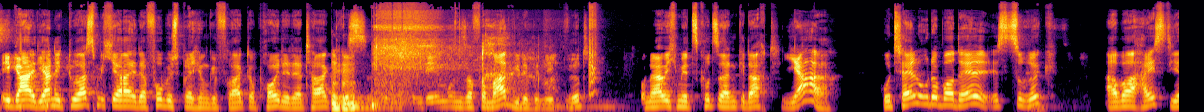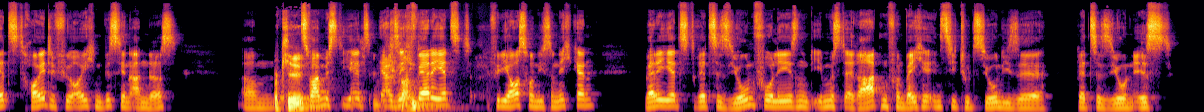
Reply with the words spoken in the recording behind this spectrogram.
egal. Janik, du hast mich ja in der Vorbesprechung gefragt, ob heute der Tag Mhm. ist, in, in dem unser Format wiederbelebt wird. Und da habe ich mir jetzt kurzerhand gedacht, ja, Hotel oder Bordell ist zurück, aber heißt jetzt heute für euch ein bisschen anders. Ähm, Okay. Und zwar müsst ihr jetzt, also ich werde jetzt, für die Hausfrauen, die es noch nicht kennen, werde jetzt Rezession vorlesen und ihr müsst erraten, von welcher Institution diese Rezession ist.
